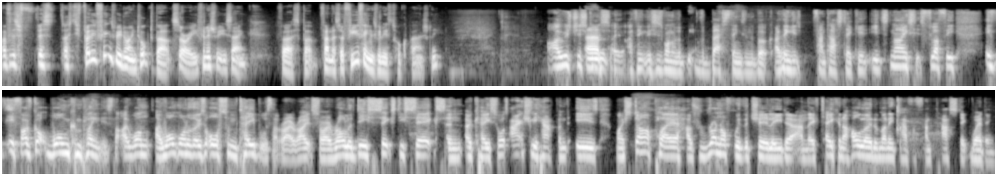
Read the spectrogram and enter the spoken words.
Of this, this, a few things we've not even talked about. Sorry, finish what you're saying first. But found there's a few things we need to talk about actually. I was just going Um, to say, I think this is one of the, the best things in the book. I think it's fantastic. It, it's nice. It's fluffy. If, if I've got one complaint, it's that I want I want one of those awesome tables. That right, right. So I roll a d66, and okay. So what's actually happened is my star player has run off with the cheerleader, and they've taken a whole load of money to have a fantastic wedding.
